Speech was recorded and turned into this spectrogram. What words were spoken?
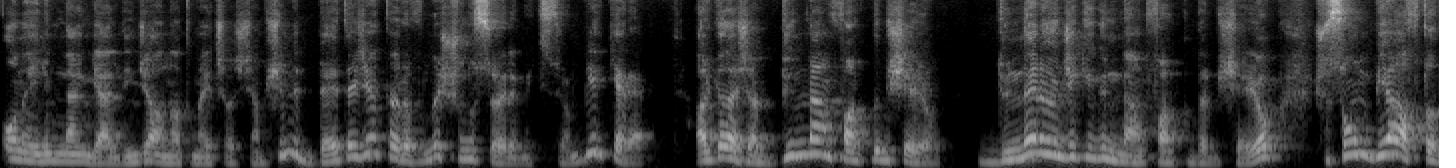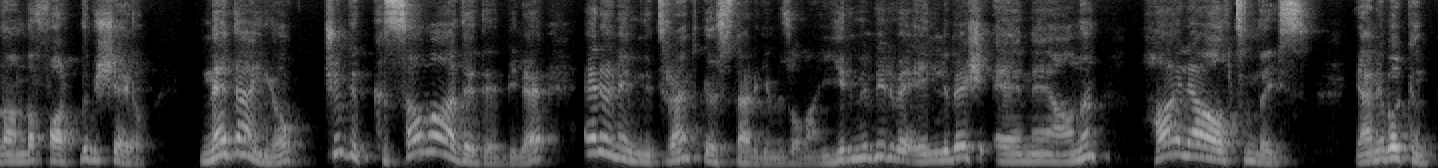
Onu elimden geldiğince anlatmaya çalışacağım. Şimdi BTC tarafında şunu söylemek istiyorum. Bir kere Arkadaşlar dünden farklı bir şey yok. Dünden önceki günden farklı da bir şey yok. Şu son bir haftadan da farklı bir şey yok. Neden yok? Çünkü kısa vadede bile en önemli trend göstergemiz olan 21 ve 55 EMA'nın hala altındayız. Yani bakın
